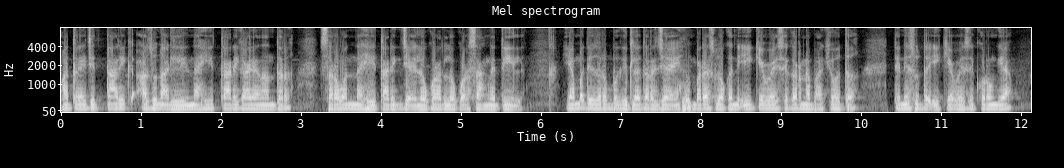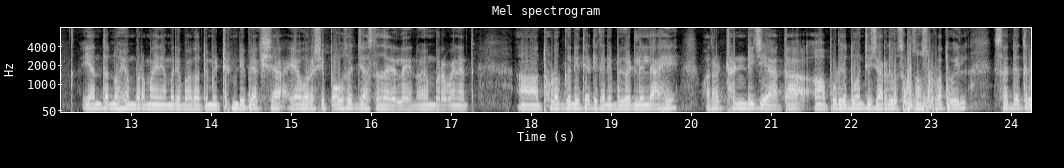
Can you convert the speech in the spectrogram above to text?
मात्र याची तारीख अजून आलेली नाही. तारीख आल्यानंतर सर्वांना ही तारीख जी आहे लवकरात लवकर सांगण्यात येईल. यामध्ये जर बघितलं तर जे आहे बऱ्याच लोकांनी ई के वाय सी करणं बाकी होतं. त्यांनीसुद्धा ई के वाय सी करून घ्या. यंदा नोव्हेंबर महिन्यामध्ये बघा तुम्ही थंडीपेक्षा यावर्षी पाऊसच जास्त झालेला आहे नोव्हेंबर महिन्यात. थोडं गणित या ठिकाणी बिघडलेलं आहे. मात्र थंडी जी आहे आता पुढच्या दोन ते चार दिवसापासून सुरुवात होईल. सध्या तरी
